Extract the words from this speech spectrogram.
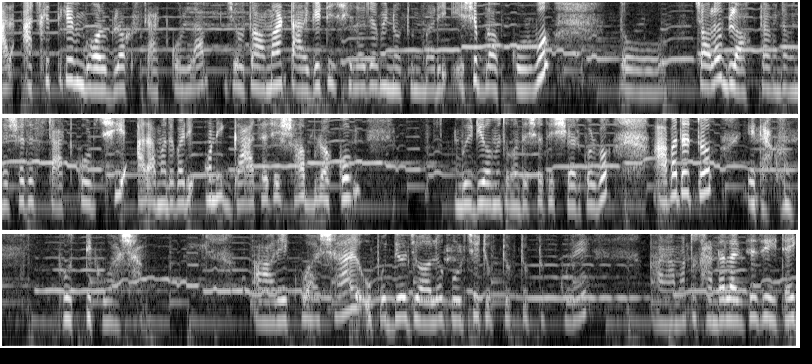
আর আজকের থেকে আমি বড় ব্লগ স্টার্ট করলাম। যেহেতু আমার টার্গেটই ছিল যে আমি নতুন বাড়ি এসে ব্লগ করব। তো চলো ব্লগটা আমি তোমাদের সাথে স্টার্ট করছি। আর আমাদের বাড়ি অনেক গাছ আছে, সব রকম ভিডিও আমি তোমাদের সাথে শেয়ার করব। আপাতত এ দেখো, ভর্তি কুয়াশা। আর এই কুয়াশায় উপর দিয়ে জলও পড়ছে টুপ টুপ টুপ টুপ করে। আর আমার তো ঠান্ডা লাগছে যে এটাই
